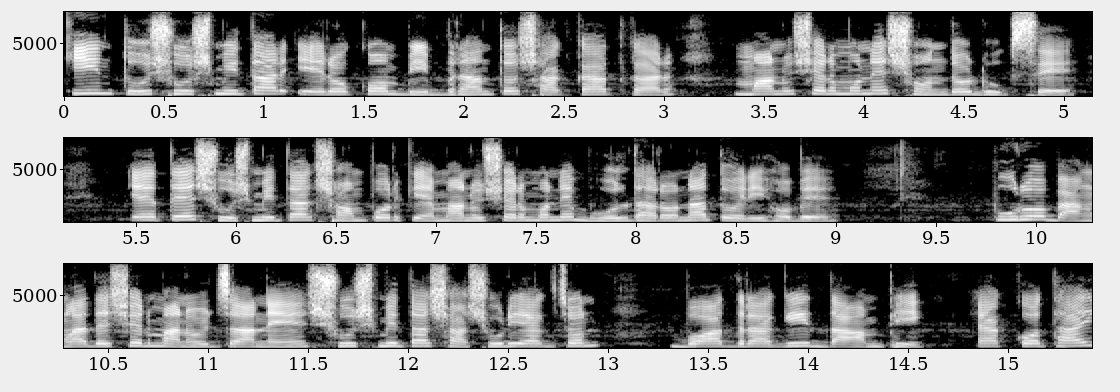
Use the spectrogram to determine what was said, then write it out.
কিন্তু সুস্মিতার এরকম বিভ্রান্ত সাক্ষাৎকার মানুষের মনে সন্দেহ ঢুকছে। এতে সুস্মিতা সম্পর্কে মানুষের মনে ভুল ধারণা তৈরি হবে। পুরো বাংলাদেশের মানুষ জানে সুস্মিতা শাশুড়ি একজন বদরাগী দাম্ভিক। এক কথায়,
